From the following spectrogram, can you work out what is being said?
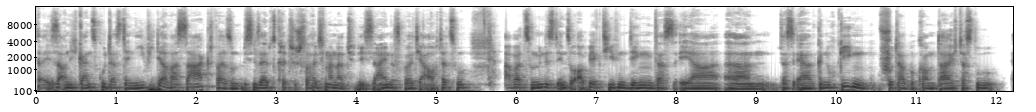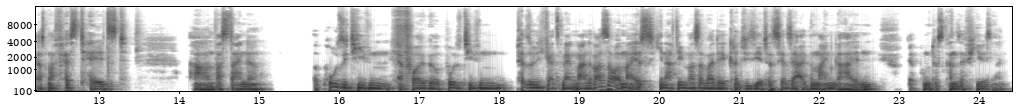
da ist es auch nicht ganz gut, dass der nie wieder was sagt, weil so ein bisschen selbstkritisch sollte man natürlich sein, das gehört ja auch dazu. Aber zumindest in so objektiven Dingen, dass er, ähm, dass er genug Gegenfutter bekommt, dadurch, dass du erstmal festhältst, äh, was deine positiven Erfolge, positiven Persönlichkeitsmerkmale, was auch immer ist, je nachdem, was er bei dir kritisiert. Das ist ja sehr allgemein gehalten. Der Punkt, das kann sehr viel sein.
